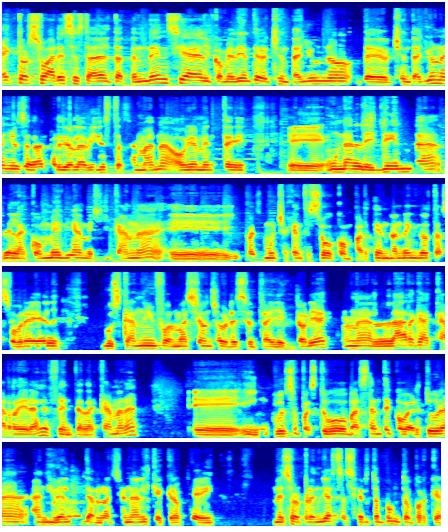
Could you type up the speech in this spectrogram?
Héctor Suárez está de alta tendencia. El comediante de 81, de 81 años de edad perdió la vida esta semana. Obviamente, eh, una leyenda de la comedia mexicana. eh, y pues mucha gente estuvo compartiendo anécdotas sobre él, buscando información sobre su trayectoria. Una larga carrera frente a la cámara. eh, incluso pues tuvo bastante cobertura a nivel internacional que creo que me sorprendió hasta cierto punto porque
